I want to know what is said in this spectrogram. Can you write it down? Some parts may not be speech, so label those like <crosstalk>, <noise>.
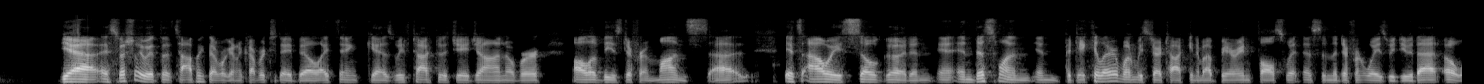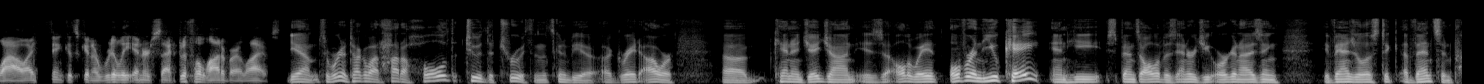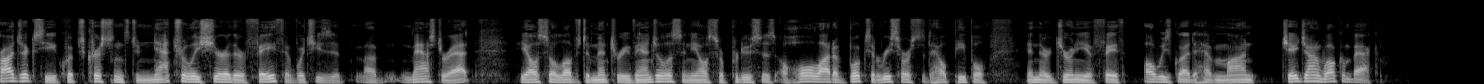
Yeah, especially with the topic that we're going to cover today, Bill. I think as we've talked with J. John over all of these different months, uh, it's always so good. And, and this one in particular, when we start talking about bearing false witness and the different ways we do that, oh, wow, I think it's going to really intersect with a lot of our lives. Yeah, so we're going to talk about how to hold to the truth, and it's going to be a, a great hour. Uh, Canon J. John is all the way over in the UK, and he spends all of his energy organizing evangelistic events and projects. He equips Christians to naturally share their faith, of which he's a, a master at. He also loves to mentor evangelists, and he also produces a whole lot of books and resources to help people in their journey of faith. Always glad to have him on. J. John, welcome back.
